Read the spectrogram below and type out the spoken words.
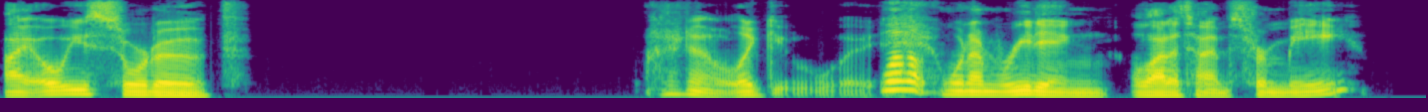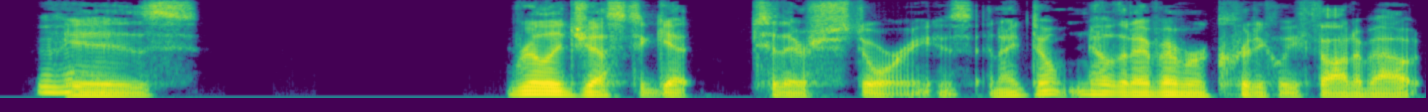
I always sort of I don't know, like Well- when I'm reading a lot of times for me Mhm. is really just to get to their stories. And I don't know that I've ever critically thought about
